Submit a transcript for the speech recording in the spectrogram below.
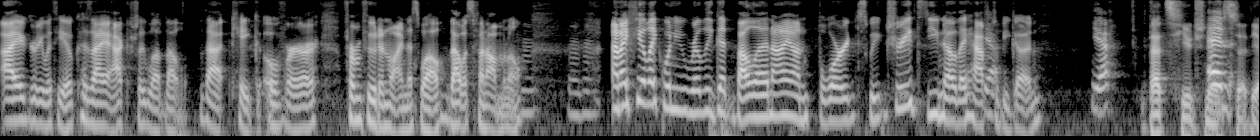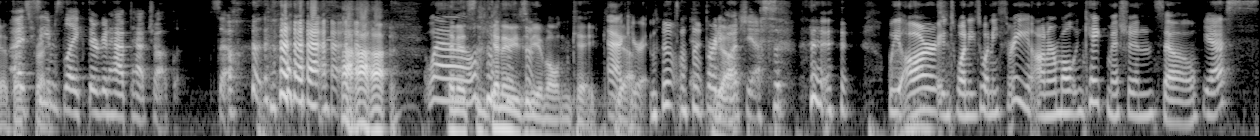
I agree with you because I actually love that that cake over from Food and Wine as well. That was phenomenal. Mhm. And I feel like when you really get Bella and I on board sweet treats, you know they have Yeah. to be good. Yeah. That's huge And news. to- yeah, it that's right. seems like they're going to have to have chocolate. So, well, and it's gonna need to be a molten cake. Yeah. accurate. pretty Yeah. much, yes. we are in 2023 on our molten cake mission, so Yes.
